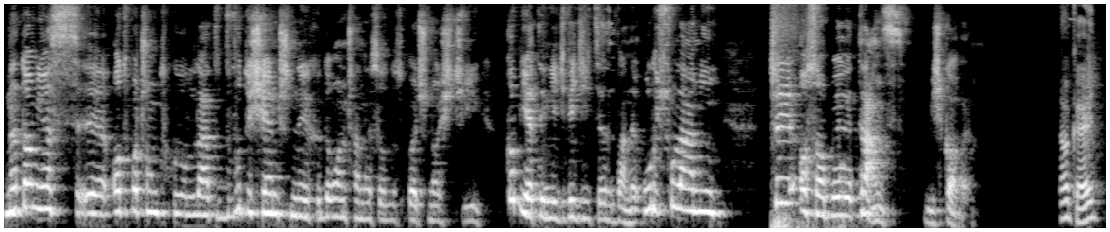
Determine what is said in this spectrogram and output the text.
Natomiast e, od początku lat 2000 dołączane są do społeczności kobiety niedźwiedzice zwane Ursulami, czy osoby transmiśkowe. Okej. Okay.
